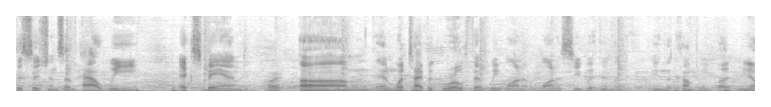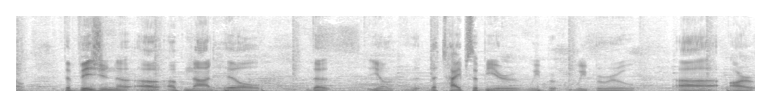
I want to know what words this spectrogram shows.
decisions of how we expand um, and what type of growth that we want to want to see within the in the company. But you know, the vision of, of Nod Hill, the you know the, the types of beer we we brew. Uh, our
